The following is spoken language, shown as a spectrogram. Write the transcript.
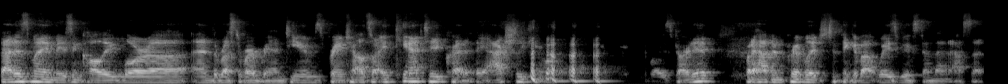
that is my amazing colleague Laura and the rest of our brand team's brainchild. So I can't take credit. They actually came up before I started, but I have been privileged to think about ways we extend that asset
